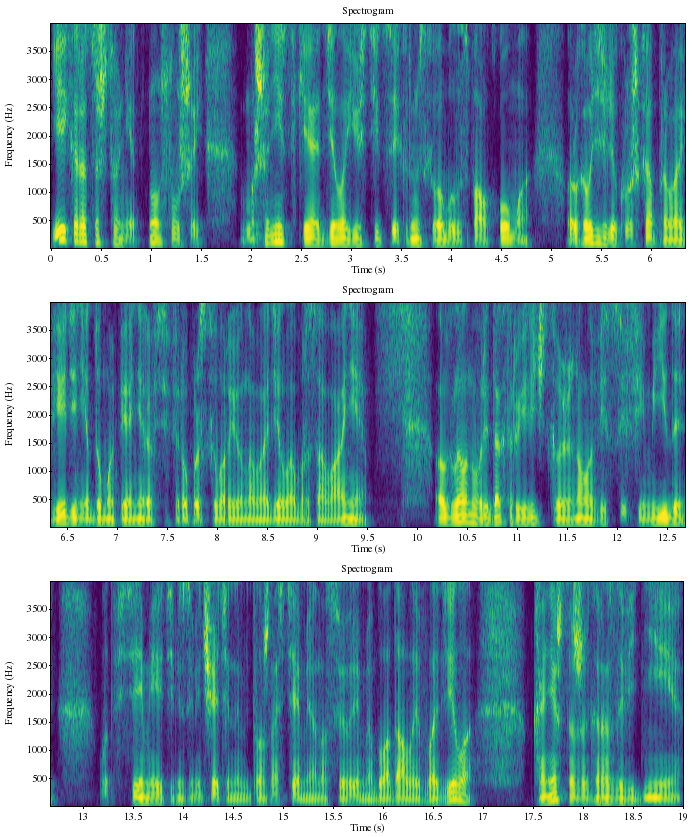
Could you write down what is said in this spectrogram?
Ей кажется, что нет. Ну, слушай, машинистки отдела юстиции Крымского был исполкома, руководители кружка правоведения Дома пионеров Симферопольского районного отдела образования, главного редактора юридического журнала «Весы Фемиды», вот всеми этими замечательными должностями она в свое время обладала и владела, конечно же, гораздо виднее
